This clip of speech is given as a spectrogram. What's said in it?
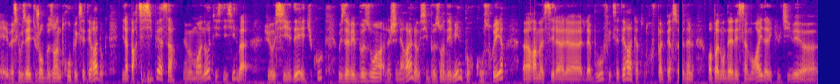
Et parce que vous avez toujours besoin de troupes, etc. Donc, il a participé à ça. À un moment à un autre, il se décide, bah, je vais aussi aider. Et du coup, vous avez besoin, la générale a aussi besoin des mines pour construire, euh, ramasser la, bouffe, etc. Quand on trouve pas de personnel, on va pas demander à des samouraïs d'aller cultiver euh,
